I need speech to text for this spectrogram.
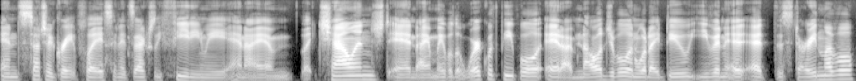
in such a great place and it's actually feeding me and I am like challenged and I'm able to work with people and I'm knowledgeable in what I do even at, at the starting level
